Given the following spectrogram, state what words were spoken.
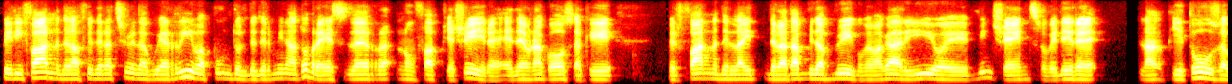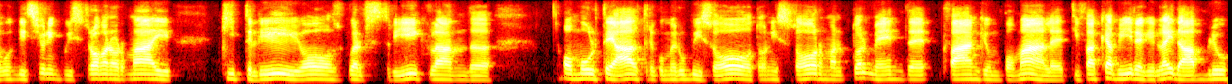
per i fan della federazione da cui arriva appunto il determinato wrestler non fa piacere ed è una cosa che per fan della, della WWE come magari io e Vincenzo vedere la pietosa condizione in cui si trovano ormai Kit Lee o Swerve Strickland o molte altre come Rubiso, Tony Storm attualmente fa anche un po' male, ti fa capire che l'IW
